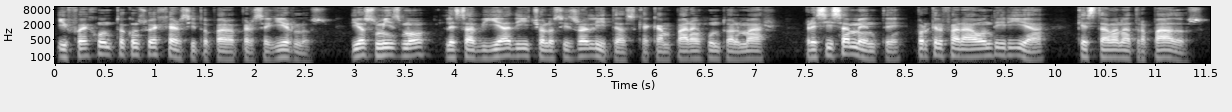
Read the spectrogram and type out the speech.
y fue junto con su ejército para perseguirlos. Dios mismo les había dicho a los israelitas que acamparan junto al mar, precisamente porque el faraón diría que estaban atrapados.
